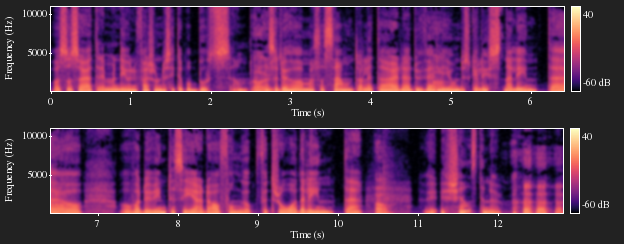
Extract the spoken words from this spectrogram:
Och så sa jag till dig, men det är ungefär som du sitter på bussen. Ja, alltså du hör massa samtal lite här och där. Du väljer Ja. om du ska lyssna eller inte. Ja. Och, och vad du är intresserad av, fånga upp för tråd eller inte. Hur hur känns det nu?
